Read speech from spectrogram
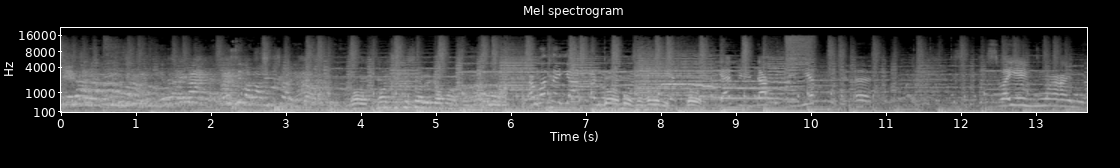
Привет. Мальчики шарика Маша. А можно я скажу? Да, можно, говори. Давай. Я передам привет э, своей маме.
